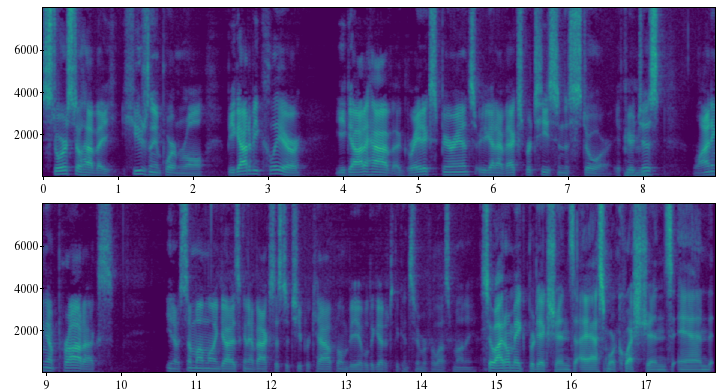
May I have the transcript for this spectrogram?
stores still have a hugely important role, but you got to be clear. You got to have a great experience, or you got to have expertise in the store. If you're mm-hmm. just lining up products, you know, some online guys can have access to cheaper capital and be able to get it to the consumer for less money. So I don't make predictions. I ask more questions, and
